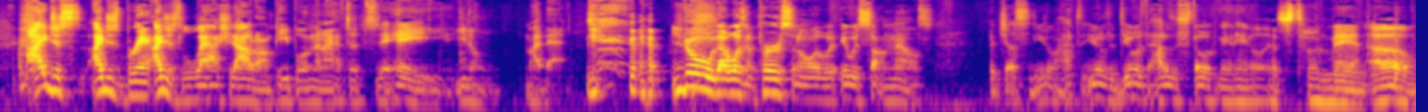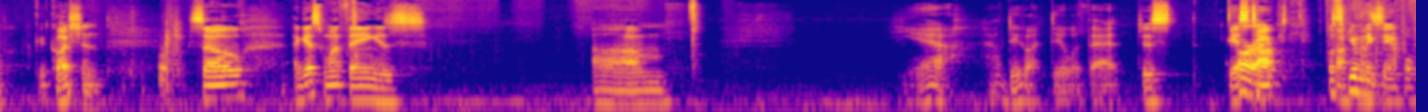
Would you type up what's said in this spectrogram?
I just I just brand I just lash it out on people, and then I have to say, hey, you know, my bad. You know that wasn't personal. It was, it was something else. But Justin, you don't have to. You don't have to deal with it. How does a stoic man handle it? That's Stone Man. Oh, good question. So, I guess one thing is Um, yeah, how do I deal with that? Just, I guess All right. talk. Let's talk give an example.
